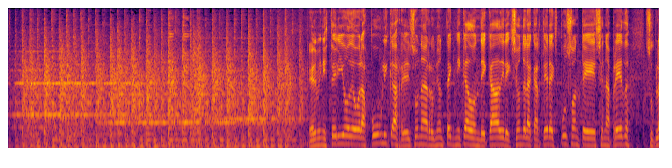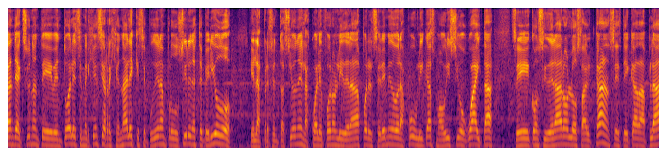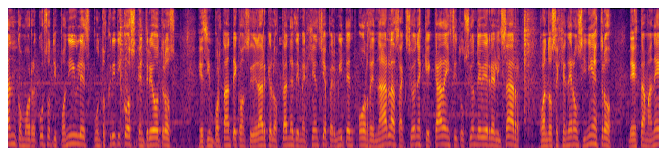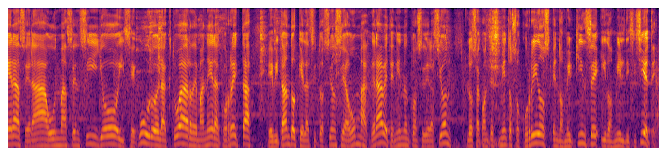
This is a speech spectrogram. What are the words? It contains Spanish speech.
El Ministerio de Obras Públicas realizó una reunión técnica donde cada dirección de la cartera expuso ante Senapred su plan de acción ante eventuales emergencias regionales que se pudieran producir en este periodo. En las presentaciones, las cuales fueron lideradas por el Ceremi de Obras Públicas, Mauricio Guaita, se consideraron los alcances de cada plan como recursos disponibles, puntos críticos, entre otros. Es importante considerar que los planes de emergencia permiten ordenar las acciones que cada institución debe realizar cuando se genera un siniestro. De esta manera será aún más sencillo y seguro el actuar de manera correcta, evitando que la situación sea aún más grave teniendo en consideración los acontecimientos ocurridos en 2015 y 2017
